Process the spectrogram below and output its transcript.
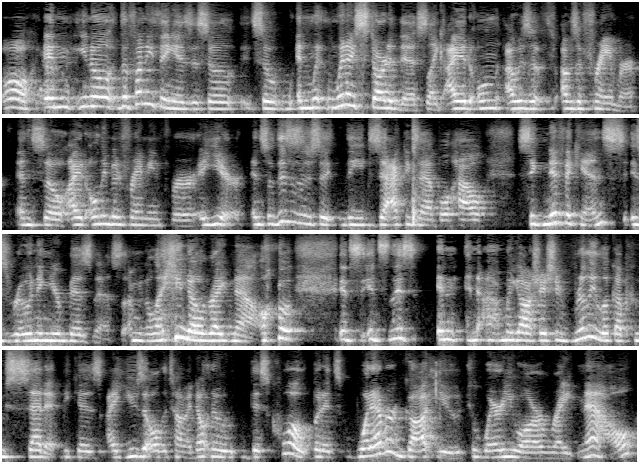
Oh, and you know the funny thing is, is so so, and when, when I started this, like I had only I was a I was a framer, and so I had only been framing for a year, and so this is just a, the exact example how significance is ruining your business. I'm gonna let you know right now. it's it's this, and and oh my gosh, I should really look up who said it because I use it all the time. I don't know this quote, but it's whatever got you to where you are right now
